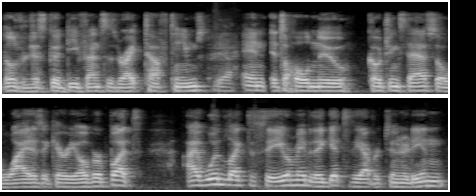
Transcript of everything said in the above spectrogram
those were just good defenses, right? Tough teams. Yeah. And it's a whole new coaching staff, so why does it carry over? But I would like to see, or maybe they get to the opportunity, and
